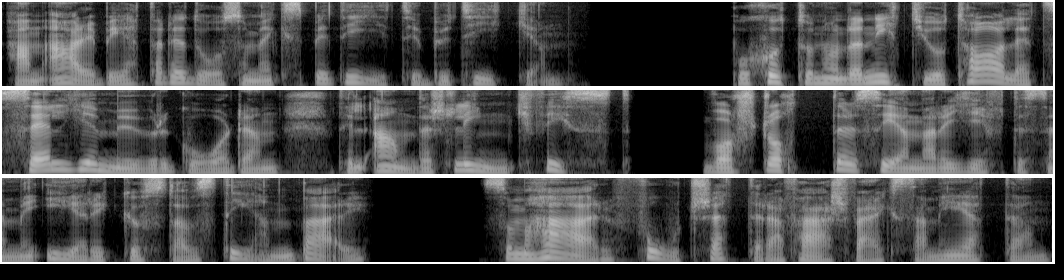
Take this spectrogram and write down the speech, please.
Han arbetade då som expedit i butiken. På 1790-talet säljer Mur gården till Anders Lindqvist vars dotter senare gifte sig med Erik Gustav Stenberg, som här fortsätter affärsverksamheten.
